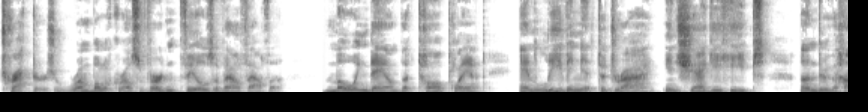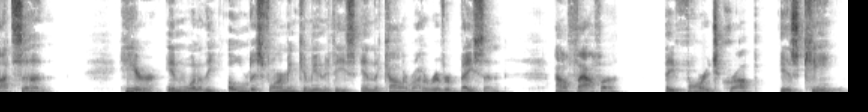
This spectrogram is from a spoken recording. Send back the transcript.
Tractors rumble across verdant fields of alfalfa, mowing down the tall plant and leaving it to dry in shaggy heaps under the hot sun. Here, in one of the oldest farming communities in the Colorado River Basin, alfalfa, a forage crop, is king.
